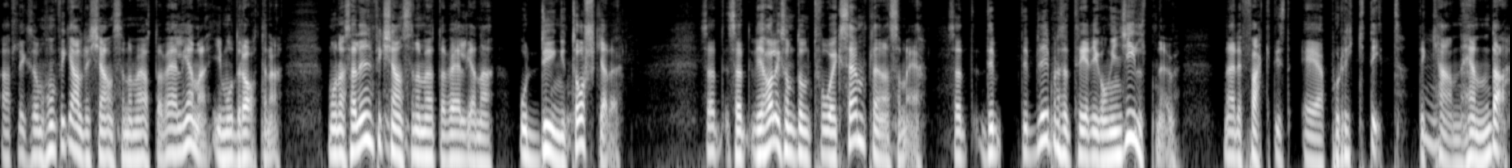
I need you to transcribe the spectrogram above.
Att liksom, hon fick aldrig chansen att möta väljarna i Moderaterna. Mona Sahlin fick chansen att möta väljarna och dyngtorskade. Så att, så att vi har liksom de två exemplen som är. Så att det, det blir på något sätt tredje gången gilt nu. När det faktiskt är på riktigt. Det mm. kan hända.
